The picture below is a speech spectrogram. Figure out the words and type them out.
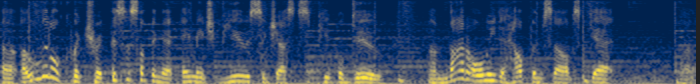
a, a, little quick trick. This is something that MHVuze suggests people do, um, not only to help themselves get uh,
